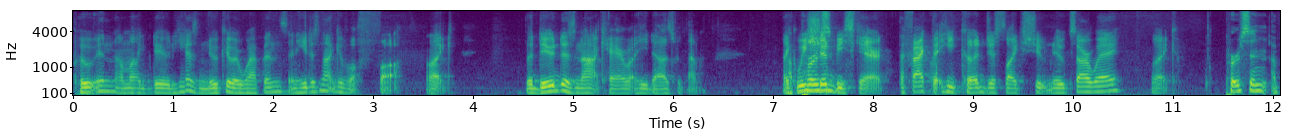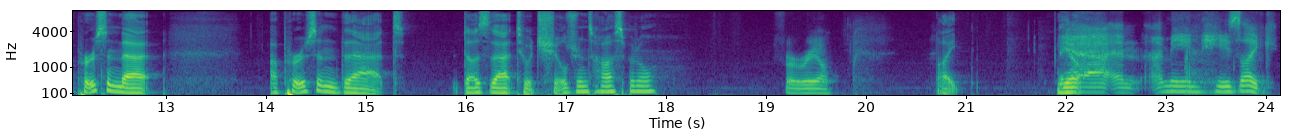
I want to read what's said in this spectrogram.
Putin. I'm like, dude, he has nuclear weapons and he does not give a fuck. Like, the dude does not care what he does with them. Like, A we pers- should be scared. The fact that he could just like shoot nukes our way, like, Person, a person that, a person that does that to a children's hospital, for real. Like, you know, yeah, and I mean, he's like,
